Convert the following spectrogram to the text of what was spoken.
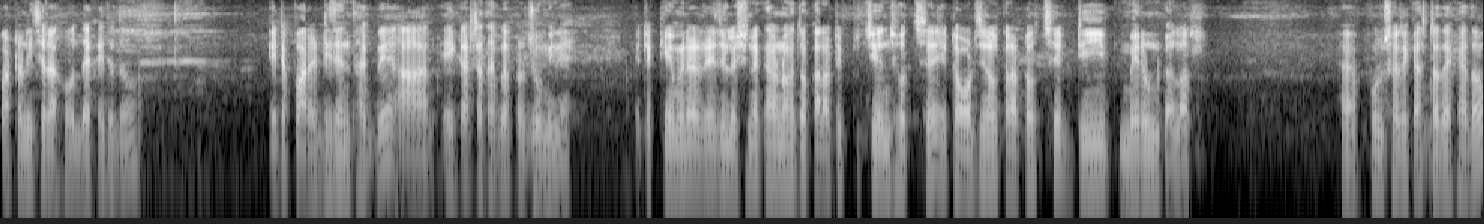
পাটটা নিচে রাখো, দেখাইতে দাও। এটা পাড়ের ডিজাইন থাকবে আর এই কাজটা থাকবে আপনার জমিনে। এটা ক্যামেরার রেজুলেশনের কারণে হয়তো কালারটা একটু চেঞ্জ হচ্ছে। এটা অরিজিনাল কালারটা হচ্ছে ডিপ মেরুন কালার হ্যাঁ ফুল শাড়ি কাজটা দেখা দাও।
